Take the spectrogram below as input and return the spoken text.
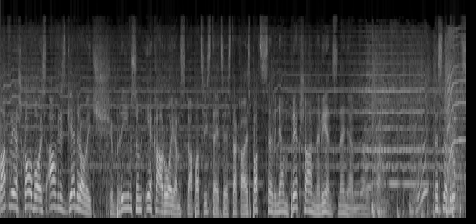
Latviešu kaubojas Agris Gedrovičs, brīvs un iekārojams, kā pats izteicies. Tā kā es pats sevi ņemu priekšā, neviens neņem. Tas no grupas,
